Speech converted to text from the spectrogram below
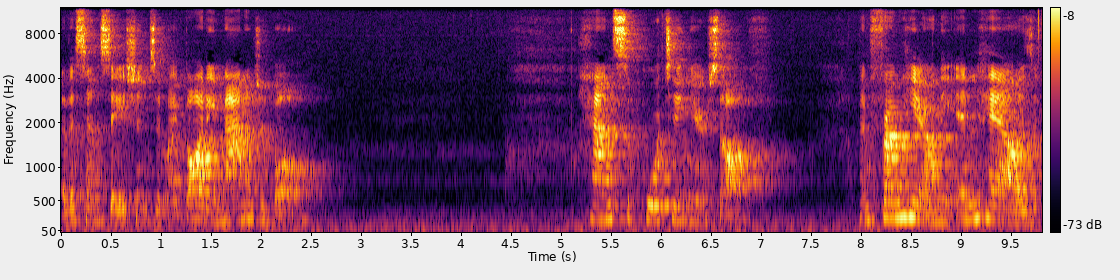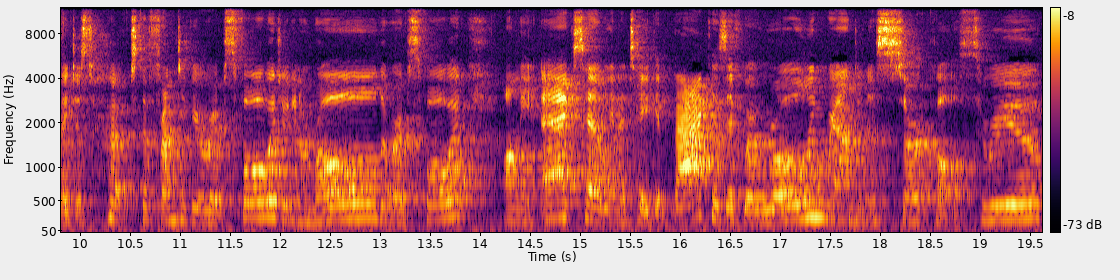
Are the sensations in my body manageable? Hands supporting yourself. And from here, on the inhale, as if I just hooked the front of your ribs forward, you're going to roll the ribs forward. On the exhale, we're going to take it back as if we're rolling around in a circle through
